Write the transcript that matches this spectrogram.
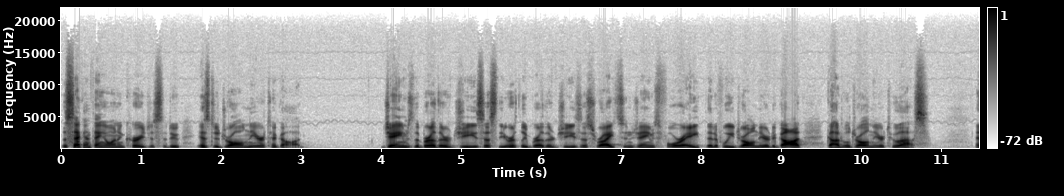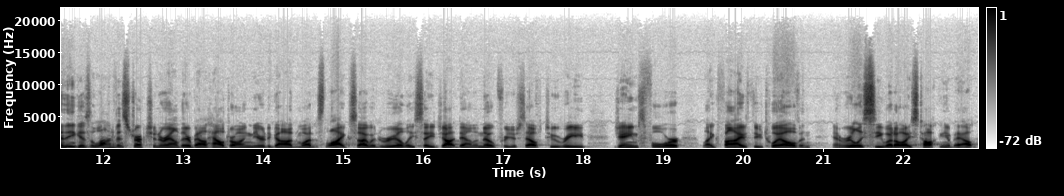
The second thing I want to encourage us to do is to draw near to God. James, the brother of Jesus, the earthly brother of Jesus, writes in James 4 8 that if we draw near to God, God will draw near to us. And then he gives a lot of instruction around there about how drawing near to God and what it's like. So I would really say jot down a note for yourself to read James 4, like 5 through 12, and, and really see what all he's talking about.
